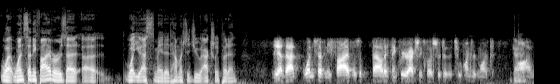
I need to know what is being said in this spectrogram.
What 175 or is that uh, what you estimated? How much did you actually put in? Yeah, that 175 was about. I think we were actually closer to the 200 mark okay. on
